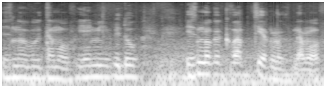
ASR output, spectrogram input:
Из новых домов. Я имею в виду из многоквартирных домов.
